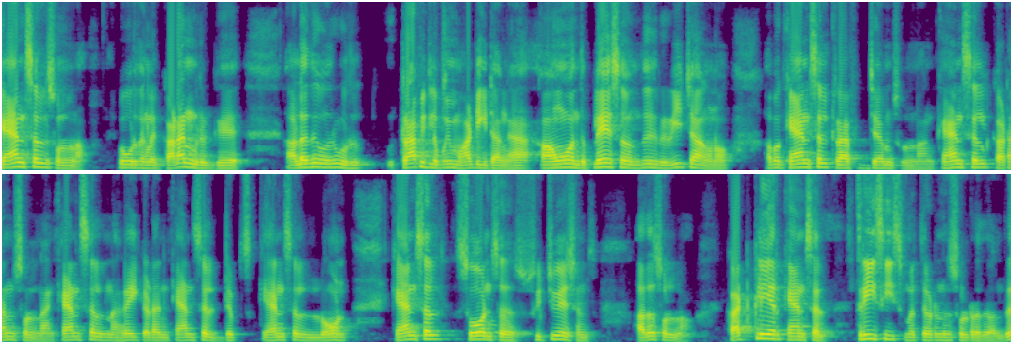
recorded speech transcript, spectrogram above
கேன்சல் சொல்லலாம். இப்போ ஒருத்தங்களுக்கு கடன் இருக்குது அல்லது ஒரு ஒரு டிராஃபிக்கில் போய் மாட்டிக்கிட்டாங்க அவங்க அந்த பிளேஸை வந்து ரீச் ஆகணும். அப்போ கேன்சல் டிராஃபிக் ஜாம் சொல்லலாம். கேன்சல் கடன் சொல்லலாம். கேன்சல் நகை கடன் cancel debts cancel loan cancel zones situations அதை சொல்லலாம். Cut clear cancel three C's மெத்தடுன்னு சொல்கிறது வந்து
